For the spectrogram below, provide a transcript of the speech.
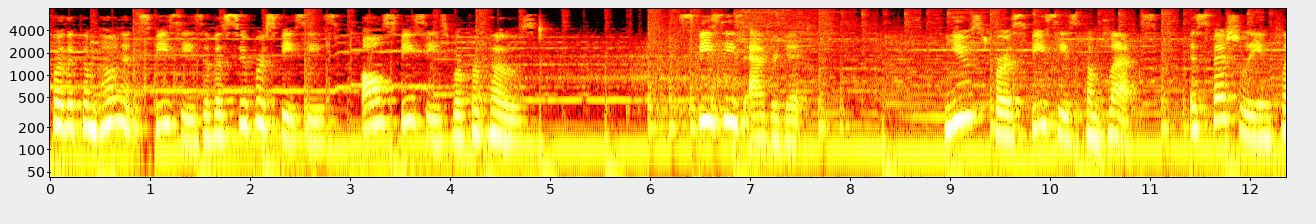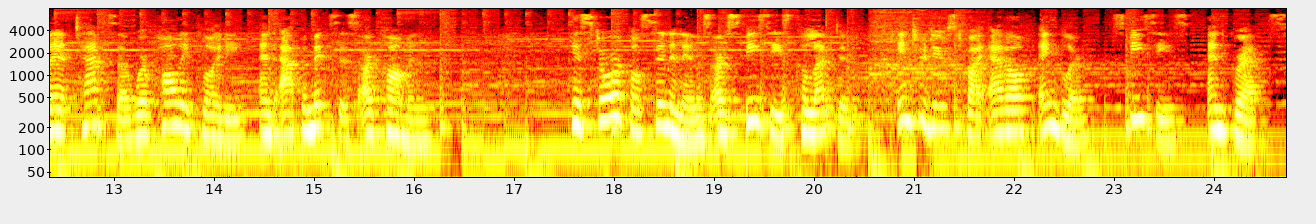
For the component species of a superspecies, allospecies were proposed. Species aggregate. Used for a species complex, especially in plant taxa where polyploidy and apomixis are common. Historical synonyms are species collective, introduced by Adolf Engler, species, and grex.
